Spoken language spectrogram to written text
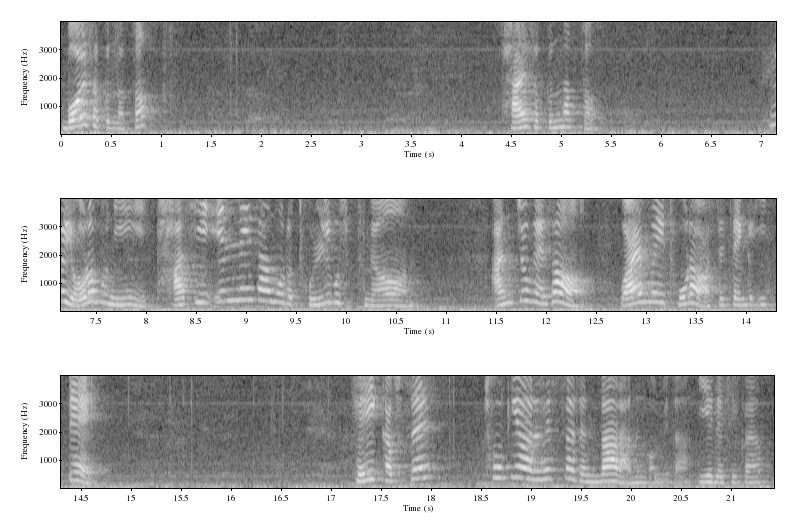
뭐에서 끝났죠? 4에서 끝났죠. 그러니까 여러분이 다시 1, 2, 3으로 돌리고 싶으면 안쪽에서 y문이 돌아왔을 때, 그러니까 이때 j 값을 초기화를 했어야 된다라는 겁니다. 이해되실까요?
